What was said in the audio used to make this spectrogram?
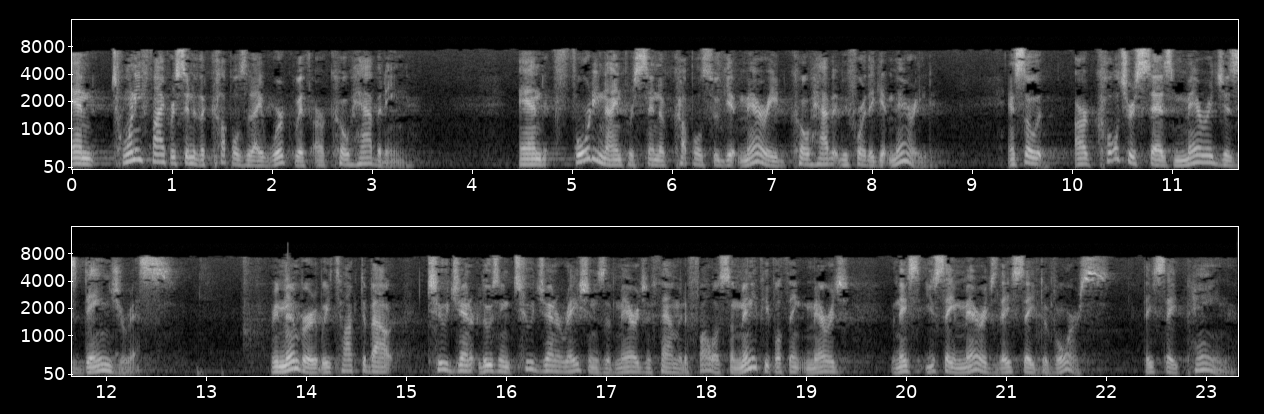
and 25% of the couples that I work with are cohabiting. And 49% of couples who get married cohabit before they get married. And so our culture says marriage is dangerous. Remember, we talked about two losing two generations of marriage and family to follow. So many people think marriage when they, you say marriage, they say divorce. They say pain,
